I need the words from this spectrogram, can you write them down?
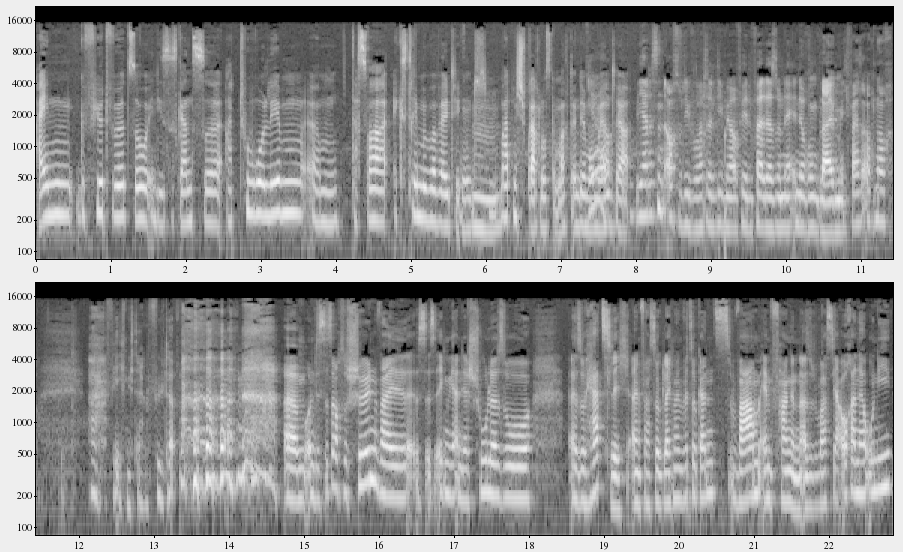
eingeführt wird, so in dieses ganze Arturo-Leben, ähm, das war extrem überwältigend. Mhm. Hat mich sprachlos gemacht in dem Ja. Moment, ja. Ja, das sind auch so die Worte, die mir auf jeden Fall da so in Erinnerung bleiben. Ich weiß auch noch, ah, wie ich mich da gefühlt habe. ähm, und es ist auch so schön, weil es ist irgendwie an der Schule so, äh, so herzlich, einfach so gleich. Man wird so ganz warm empfangen. Also du warst ja auch an der Uni.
